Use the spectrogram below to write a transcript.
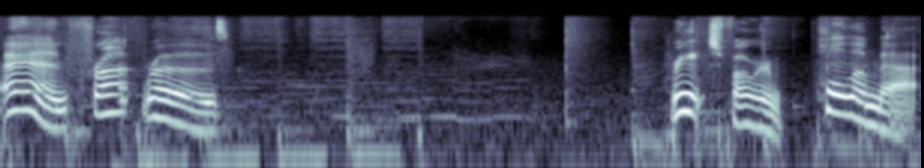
And front rows. Reach forward, pull them back.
